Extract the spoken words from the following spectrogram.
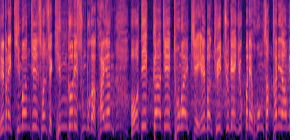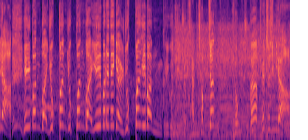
1번의 김원진 선수의 긴거리 승부가 과연 어디까지 통할지 1번 뒤쪽에 6번의 홍석한이 나옵니다. 1번과 6번 6번과 1번의 대결 6번 1번 그리고 뒤쪽에 3위 접전 경주가 펼쳐집니다.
